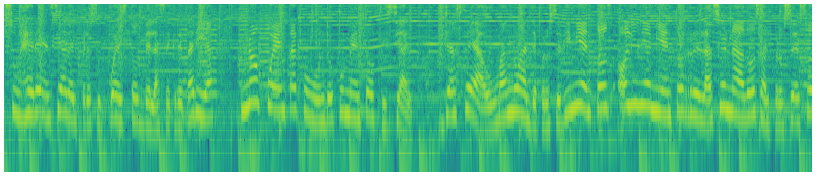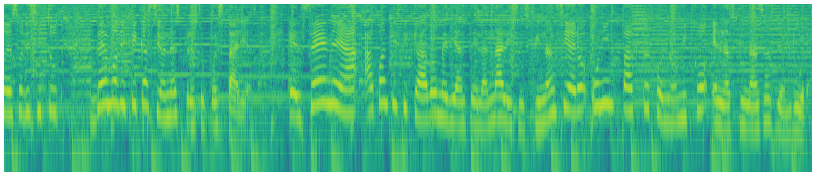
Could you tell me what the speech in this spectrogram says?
sugerencia del presupuesto de la Secretaría no cuenta con un documento oficial, ya sea un manual de procedimientos o lineamientos relacionados al proceso de solicitud de modificaciones presupuestarias. El CNA ha cuantificado mediante el análisis financiero un impacto económico en las finanzas de Honduras,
